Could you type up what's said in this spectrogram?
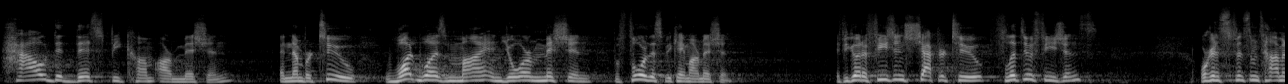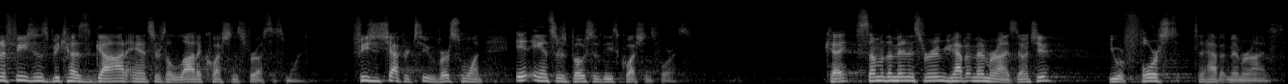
how did this become our mission? And number two, what was my and your mission before this became our mission? If you go to Ephesians chapter 2, flip to Ephesians. We're going to spend some time in Ephesians because God answers a lot of questions for us this morning. Ephesians chapter 2, verse 1, it answers both of these questions for us. Okay? Some of them in this room you have it memorized, don't you? You were forced to have it memorized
